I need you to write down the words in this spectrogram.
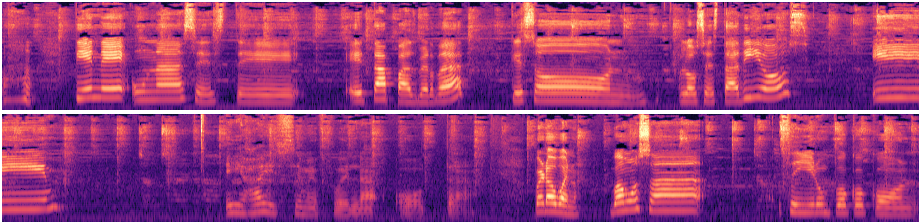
tiene unas este, etapas, ¿verdad? Que son los estadios y y ay, se me fue la otra. Pero bueno, vamos a seguir un poco con,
